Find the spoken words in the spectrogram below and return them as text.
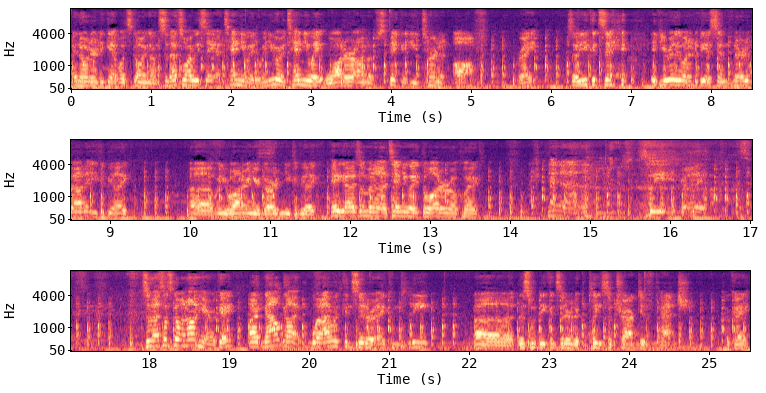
in order to get what's going on. So that's why we say attenuator. When you attenuate water on a spigot, you turn it off, right? So you could say, if you really wanted to be a synth nerd about it, you could be like, uh, when you're watering your garden, you could be like, hey guys, I'm gonna attenuate the water real quick. Yeah, sweet, right? So that's what's going on here, okay? I've now got what I would consider a complete, uh, this would be considered a complete subtractive patch, okay?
